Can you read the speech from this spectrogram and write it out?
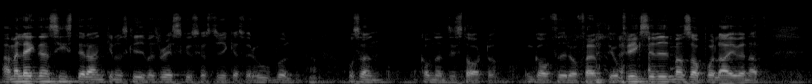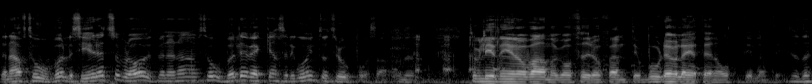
Och och ja men lägg den sist i ranken och skriv att Rescue ska strykas för Hoböld. Och sen kom den till start. Den gav 4,50 och Frixie Widman sa på liven att den har haft Hoböld, det ser ju rätt så bra ut men den har haft Hoböld i veckan så det går inte att tro på. Så. Och den tog ledningen och vann och gav 4,50 och borde väl ha gett 1,80 eller någonting. Så det,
